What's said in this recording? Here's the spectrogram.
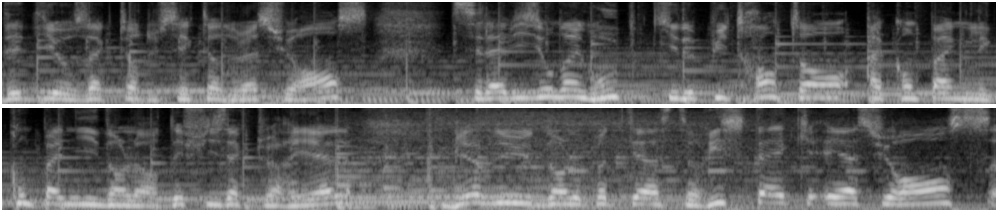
dédiées aux acteurs du secteur de l'assurance. C'est la vision d'un groupe qui depuis 30 ans accompagne les compagnies dans leurs défis actuariels. Bienvenue dans le podcast Risk Tech et Assurance.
